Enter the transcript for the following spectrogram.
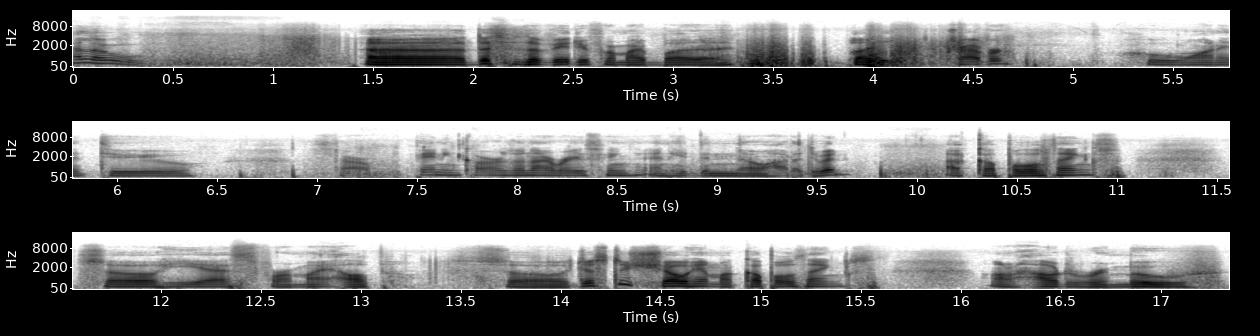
Hello. Uh, this is a video for my buddy, buddy Trevor, who wanted to start painting cars on iRacing and he didn't know how to do it. A couple of things. So he asked for my help. So just to show him a couple of things on how to remove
